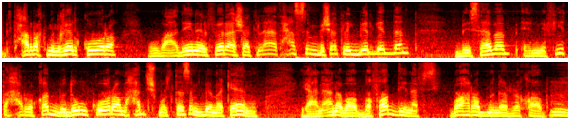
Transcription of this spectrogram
بيتحرك من غير كورة. وبعدين الفرقة شكلها اتحسن بشكل كبير جدا. بسبب إن في تحركات بدون كورة محدش ملتزم بمكانه يعني أنا بفضي نفسي بهرب من الرقابة مم.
